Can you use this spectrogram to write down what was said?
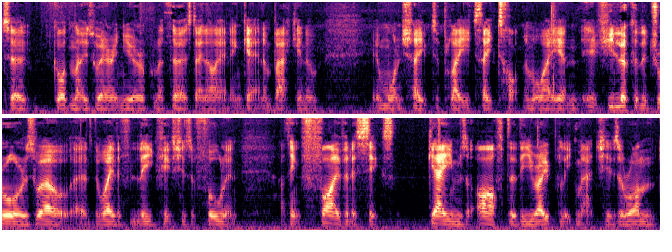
to God knows where in Europe on a Thursday night and getting them back in a in one shape to play, say Tottenham away. And if you look at the draw as well, uh, the way the league fixtures have fallen, I think five of the six games after the Europa League matches are on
